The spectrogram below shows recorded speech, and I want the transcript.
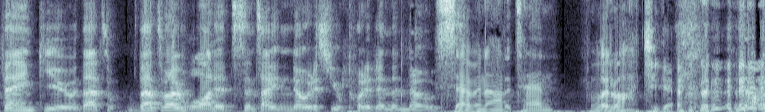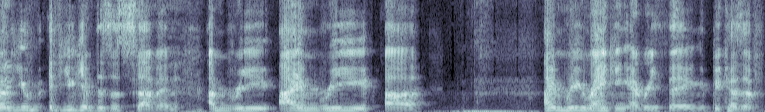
thank you. That's that's what I wanted since I noticed you put it in the notes. Seven out of ten. What watch again? Now, if you if you give this a seven, I'm re I am re uh I'm re-ranking everything because of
